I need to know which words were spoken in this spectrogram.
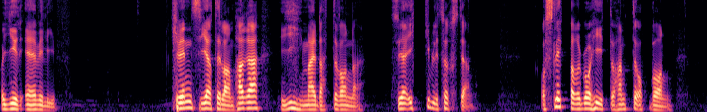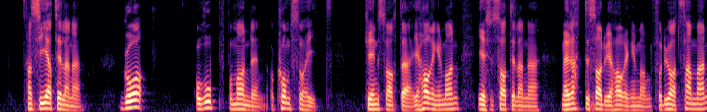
og gir evig liv.' Kvinnen sier til ham, 'Herre, Gi meg dette vannet, så jeg ikke blir tørst igjen, og slipper å gå hit og hente opp vann. Han sier til henne, Gå og rop på mannen din, og kom så hit. Kvinnen svarte, Jeg har ingen mann. Jesus sa til henne, Med rette sa du, jeg har ingen mann, for du har hatt fem menn,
